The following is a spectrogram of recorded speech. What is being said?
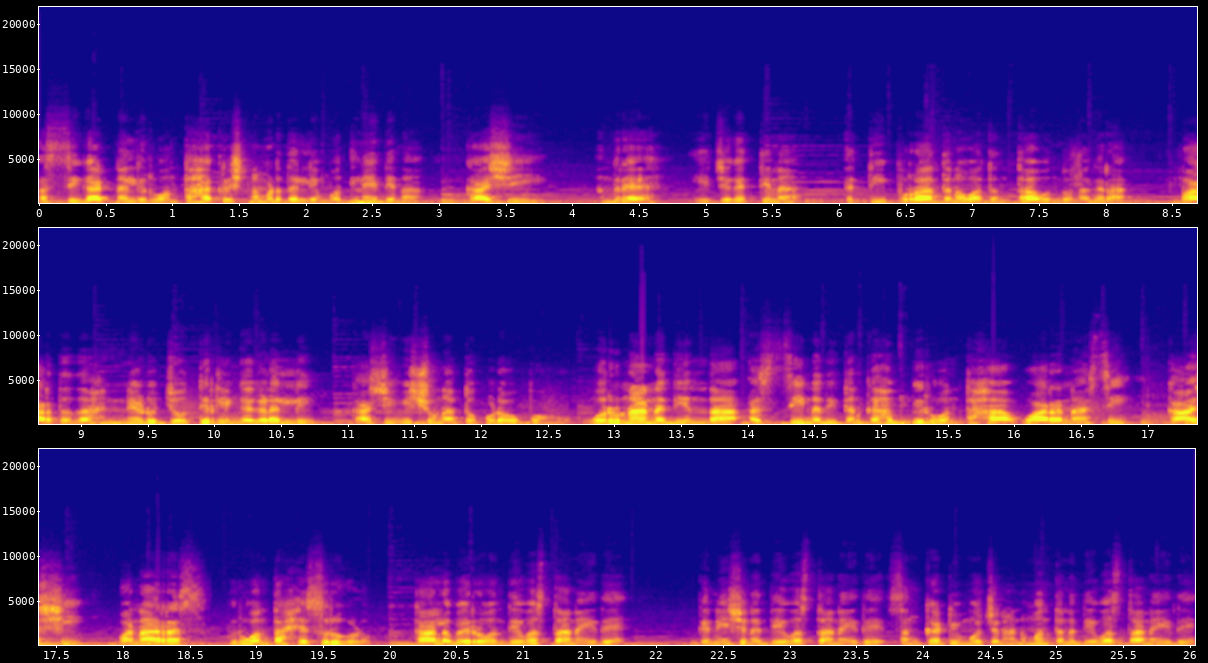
ಅಸ್ಸಿಘಾಟ್ನಲ್ಲಿರುವಂತಹ ಕೃಷ್ಣ ಮಠದಲ್ಲಿ ಮೊದಲನೇ ದಿನ ಕಾಶಿ ಅಂದರೆ ಈ ಜಗತ್ತಿನ ಅತಿ ಪುರಾತನವಾದಂಥ ಒಂದು ನಗರ. ಭಾರತದ ಹನ್ನೆರಡು ಜ್ಯೋತಿರ್ಲಿಂಗಗಳಲ್ಲಿ ಕಾಶಿ ವಿಶ್ವನಾಥ ಕೂಡ ಒಬ್ಬವನು. ವರುಣಾ ನದಿಯಿಂದ ಅಸ್ಸಿ ನದಿ ತನಕ ಹಬ್ಬಿರುವಂತಹ ವಾರಣಾಸಿ, ಕಾಶಿ, ಬನಾರಸ್ ಇರುವಂತಹ ಹೆಸರುಗಳು. ಕಾಲಭೈರವನ ದೇವಸ್ಥಾನ ಇದೆ, ಗಣೇಶನ ದೇವಸ್ಥಾನ ಇದೆ, ಸಂಕಟ ವಿಮೋಚನ ಹನುಮಂತನ ದೇವಸ್ಥಾನ ಇದೆ,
